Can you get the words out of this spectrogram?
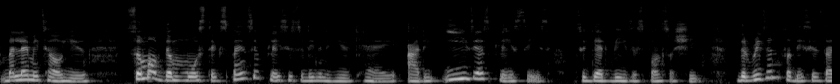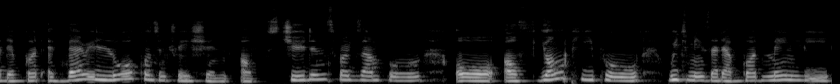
But let me tell you, some of the most expensive places to live in the UK are the easiest places to get visa sponsorship. The reason for this is that they've got a very low concentration of students, for example, or of young people, which means that they've got mainly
